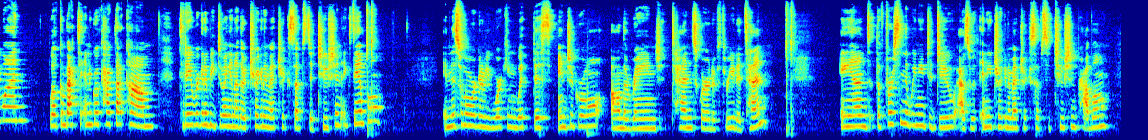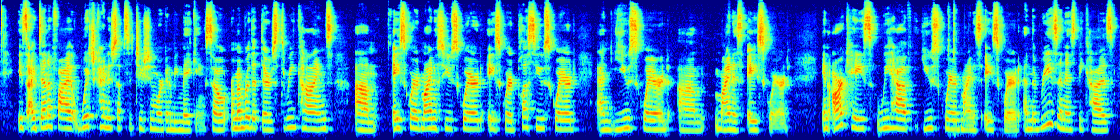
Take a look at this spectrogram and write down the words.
everyone! Welcome back to integralcalc.com. Today we're going to be doing another trigonometric substitution example. In this one we're going to be working with this integral on the range 10 square root of 3 to 10. And the first thing that we need to do, as with any trigonometric substitution problem, is identify which kind of substitution we're going to be making. So remember that there's three kinds, um, a squared minus u squared, a squared plus u squared, and u squared um, minus a squared. In our case, we have u squared minus a squared, and the reason is because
